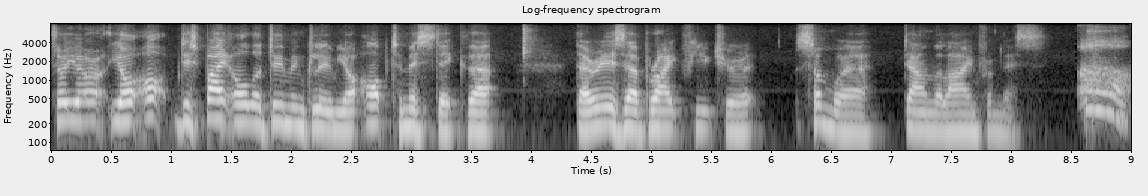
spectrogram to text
So you're you're despite all the doom and gloom, you're optimistic that there is a bright future somewhere down the line from this. Oh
